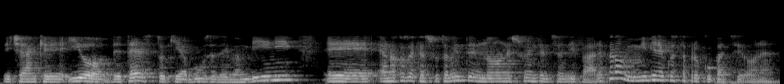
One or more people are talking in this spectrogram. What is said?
dice anche io detesto chi abusa dei bambini e è una cosa che assolutamente non ho nessuna intenzione di fare, però mi viene questa preoccupazione.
